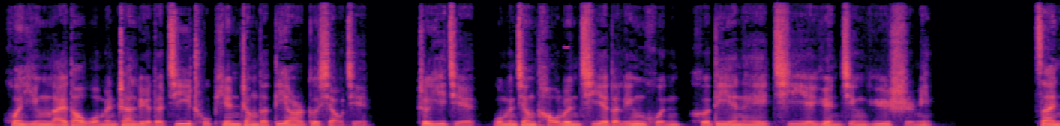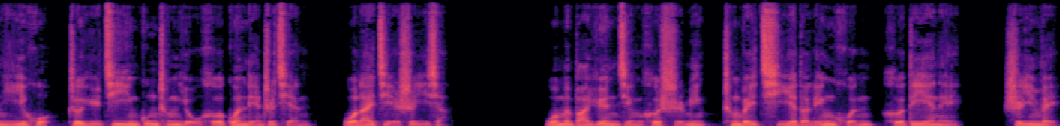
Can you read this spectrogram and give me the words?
欢迎来到我们战略的基础篇章的第二个小节。这一节我们将讨论企业的灵魂和 DNA，企业愿景与使命。在你疑惑这与基因工程有何关联之前，我来解释一下。我们把愿景和使命称为企业的灵魂和 DNA，是因为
